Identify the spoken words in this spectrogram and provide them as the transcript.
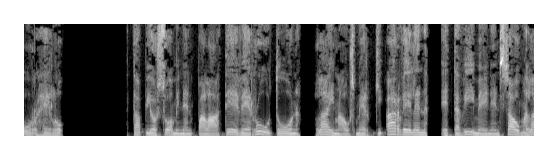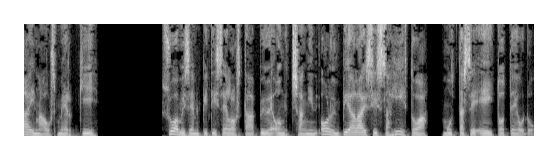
Urheilu. Tapio Suominen palaa TV-ruutuun, lainausmerkki arvelen, että viimeinen sauma lainausmerkki. Suomisen piti selostaa Pyeongchangin olympialaisissa hiihtoa, mutta se ei toteudu.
